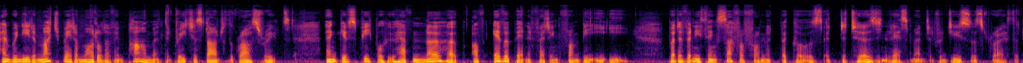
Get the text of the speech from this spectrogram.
and we need a much better model of empowerment that reaches down to the grassroots and gives people who have no hope of ever benefiting from BEE but if anything, suffer from it because it deters investment, it reduces growth, it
